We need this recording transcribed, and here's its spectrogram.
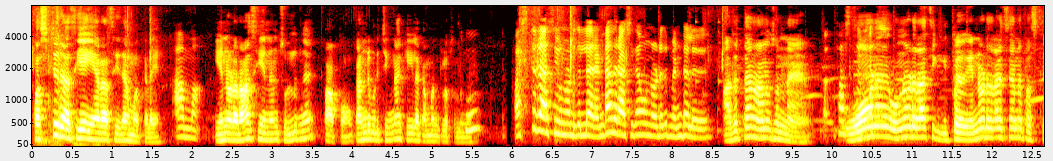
ஃபர்ஸ்ட் ராசியே என் ராசி தான் மக்களே. ஆமா. என்னோட ராசி என்னன்னு சொல்லுங்க பார்ப்போம். கண்டுபிடிச்சிங்கன்னா கீழே கமெண்ட்ல சொல்லுங்க. ஃபர்ஸ்ட் ராசி உன்னோடது இல்ல ரெண்டாவது ராசி தான் உன்னோடது மெண்டல். அதைத்தான் நானும் சொன்னேன். ஓன உன்னோட ராசி இப்போ என்னோட ராசி தானே ஃபர்ஸ்ட்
